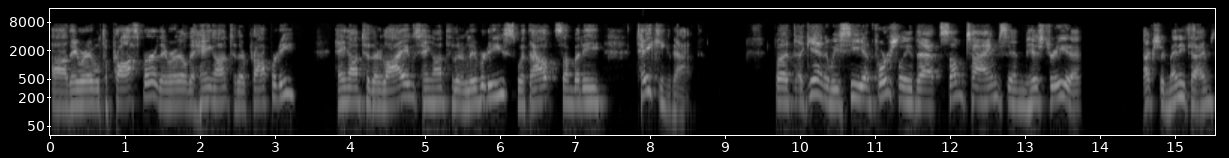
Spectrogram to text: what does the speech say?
Uh, they were able to prosper. They were able to hang on to their property, hang on to their lives, hang on to their liberties without somebody taking that. But again, we see unfortunately that sometimes in history, actually many times,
